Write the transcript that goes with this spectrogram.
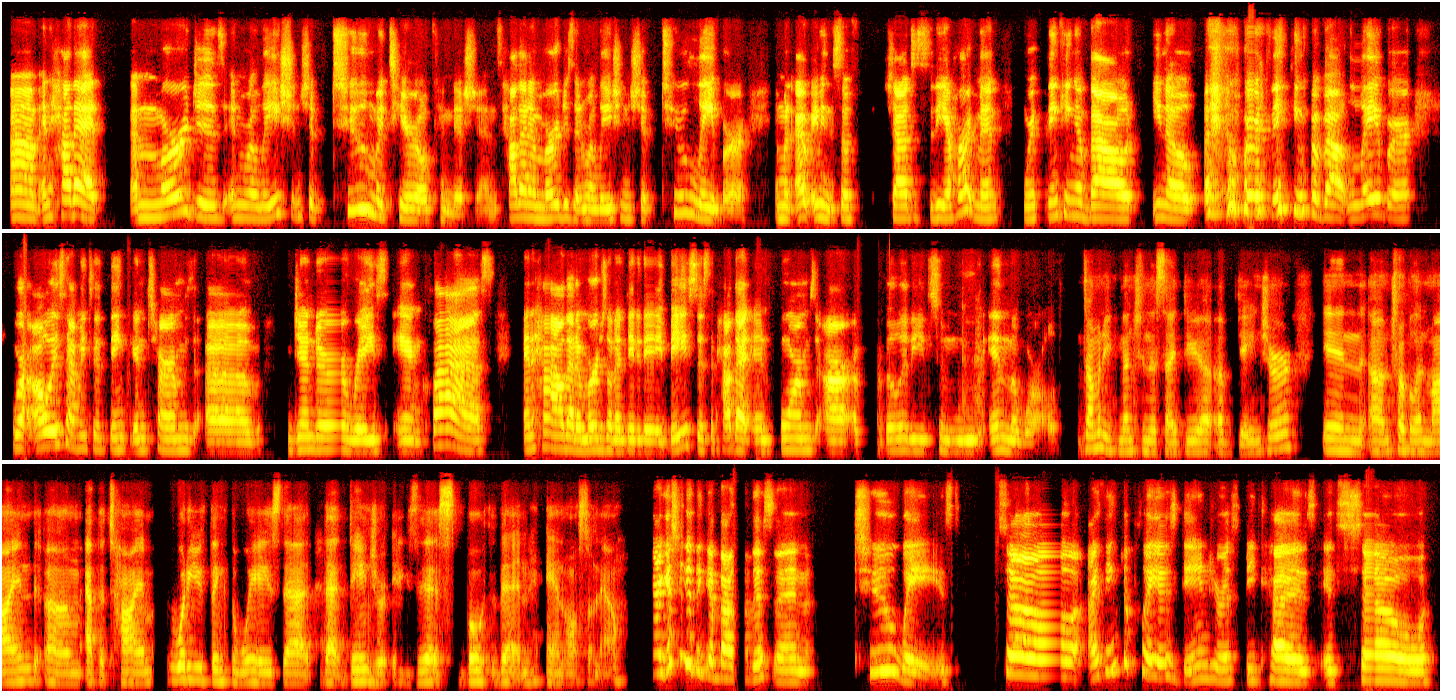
um, and how that emerges in relationship to material conditions, how that emerges in relationship to labor. And when I mean, so shout out to Saidiya Hartman, we're thinking about, you know, we're thinking about labor. We're always having to think in terms of gender, race, and class and how that emerges on a day-to-day basis and how that informs our ability to move in the world. Dominique mentioned this idea of danger in um, Trouble in Mind um, at the time. What do you think the ways that that danger exists both then and also now? I guess you could think about this in two ways. So I think the play is dangerous because it's so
